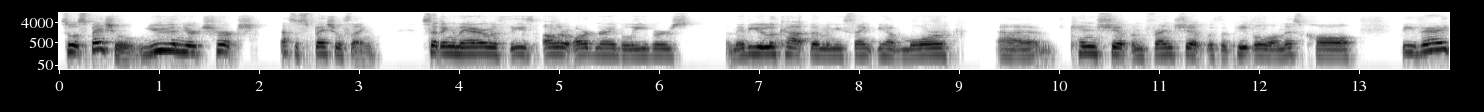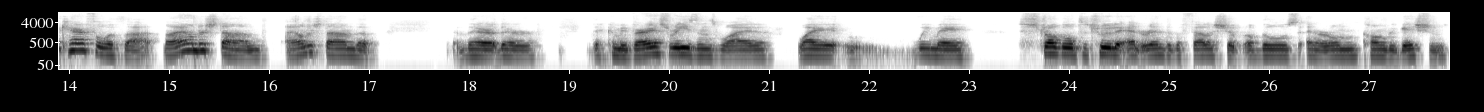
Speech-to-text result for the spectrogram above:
So it's special. You and your church that's a special thing. Sitting there with these other ordinary believers, maybe you look at them and you think you have more uh, kinship and friendship with the people on this call. Be very careful with that. Now, I understand. I understand that there there there can be various reasons why why we may struggle to truly enter into the fellowship of those in our own congregation.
